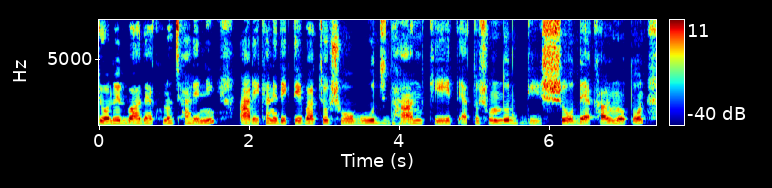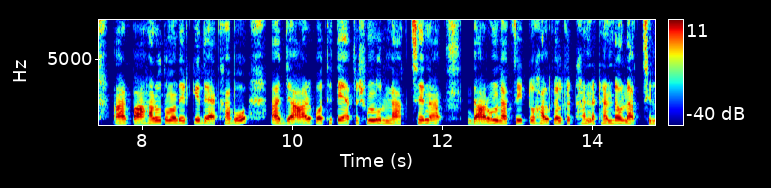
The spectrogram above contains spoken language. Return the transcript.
জলের বাদ এখনও ছাড়েনি। আর এখানে দেখতেই পাচ্ছ সবুজ ধান ক্ষেত। এত সুন্দর দৃশ্য দেখার মতন। আর পাহাড়ও তোমাদেরকে দেখাবো। আর যাওয়ার পথেতে এত সুন্দর লাগছে না। দারুণ লাগছে। একটু হালকা হালকা ঠান্ডা ঠান্ডাও লাগছিল।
